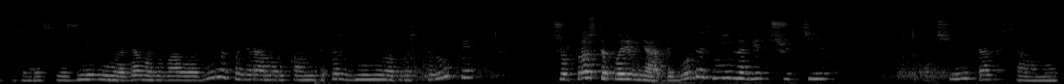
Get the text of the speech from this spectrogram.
От зараз я змінила, да, малювала одними кольорами руками, тепер змінила просто руки, щоб просто порівняти, буде зміна відчуттів чи так само.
